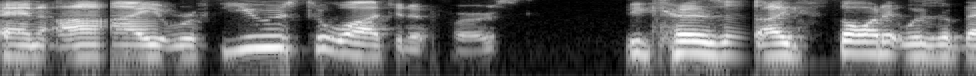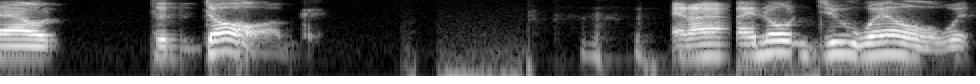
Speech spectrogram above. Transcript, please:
and I refused to watch it at first because I thought it was about the dog, and I, I don't do well with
